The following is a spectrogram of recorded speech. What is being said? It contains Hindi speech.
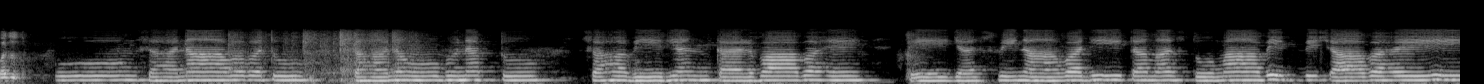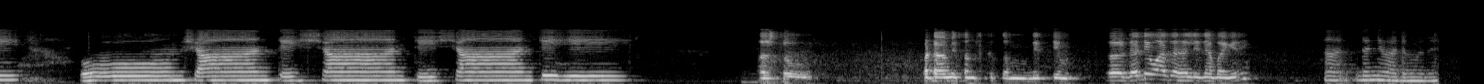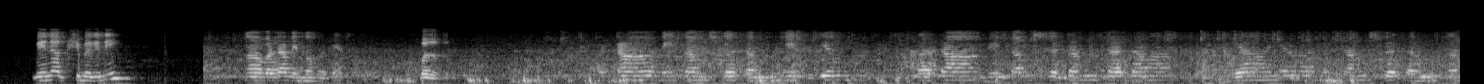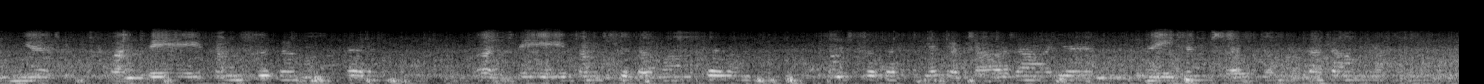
वदतु। ॐ सहनाववतु सहनौ भुनक्तु सह वीर्यङ्कर्वावहे तेजस्विनावधीतमस्तु मा विद्विषावहै। ॐ शान्ति शान्ति शान्तिः। अस्तु। पठामि संस्कृतं नित्यं। धन्यवादः लीना भगिनी। धन्यवादः महोदय। मीनाक्षी भगिनी वदामि महोदय वदतु पठामि संस्कृतं नित्यं पठामि संस्कृतं सदा ध्यायामि संस्कृतं सम्यक् वंदे संस्कृतमातरम्। वंदे संस्कृतमातरम्। संस्कृतस्य प्रचाराय नैषं सर्वं ददाम्यहम्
